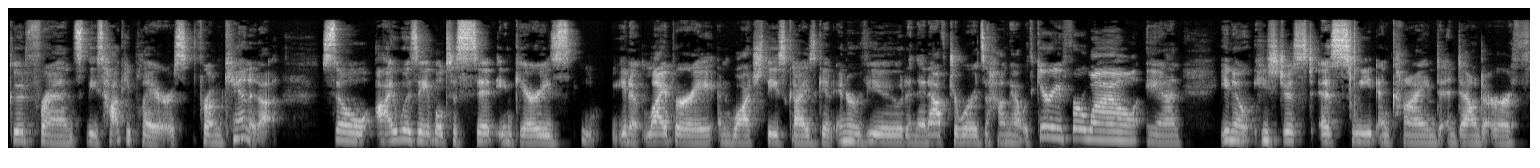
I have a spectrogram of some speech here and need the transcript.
good friends, these hockey players from Canada. So I was able to sit in Gary's, you know, library and watch these guys get interviewed. And then afterwards, I hung out with Gary for a while. And, you know, he's just as sweet and kind and down to earth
